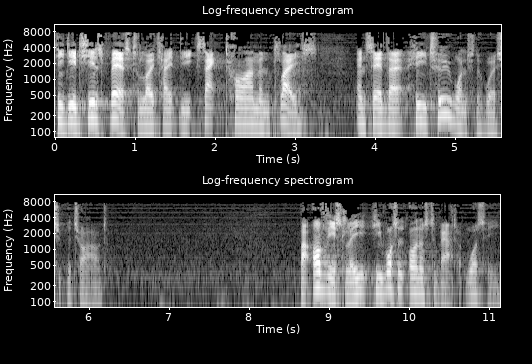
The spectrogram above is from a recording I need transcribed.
He did his best to locate the exact time and place and said that he too wanted to worship the child. But obviously, he wasn't honest about it, was he?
